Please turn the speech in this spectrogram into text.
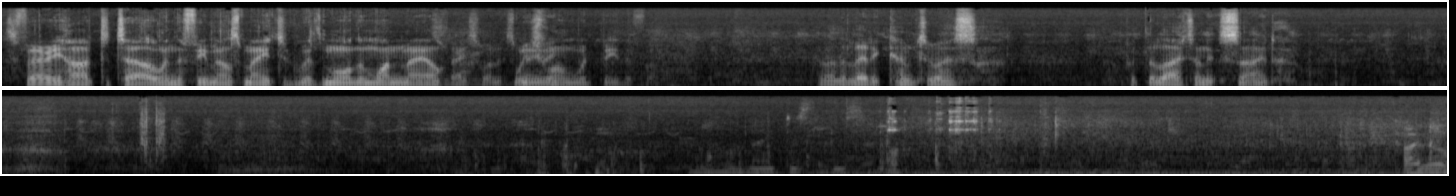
It's very hard to tell when the female's mated with more than one male which one would be the father. Rather let it come to us. Put the light on its side. No light is this. I know.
